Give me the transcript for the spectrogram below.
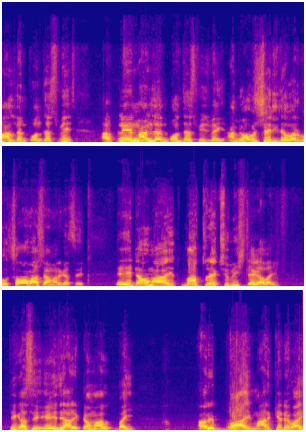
মাল দেন পঞ্চাশ পিস আর প্লেন মাল দেন পঞ্চাশ পিস ভাই আমি অবশ্যই দিতে পারব সব আছে আমার কাছে। এইটাও মাত্র একশো বিশ টাকা ভাই ঠিক আছে? এই যে আরেকটা মাল ভাই আরে ভাই মার্কেটে ভাই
